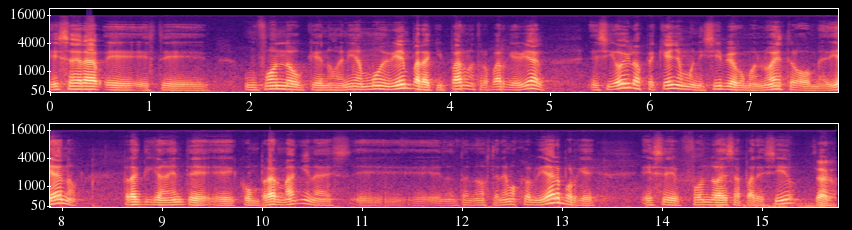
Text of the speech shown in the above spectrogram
Ese era este, un fondo que nos venía muy bien para equipar nuestro parque vial. Es decir, hoy los pequeños municipios como el nuestro o medianos, prácticamente eh, comprar máquinas eh, eh, nos tenemos que olvidar porque ese fondo ha desaparecido. Claro.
